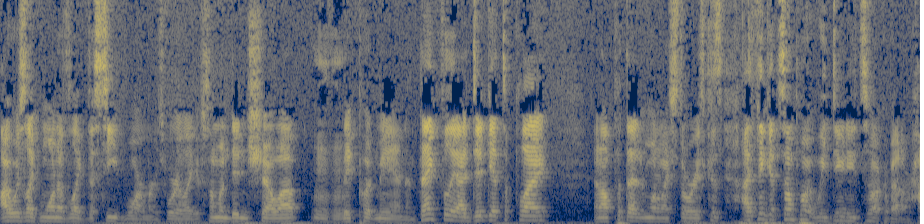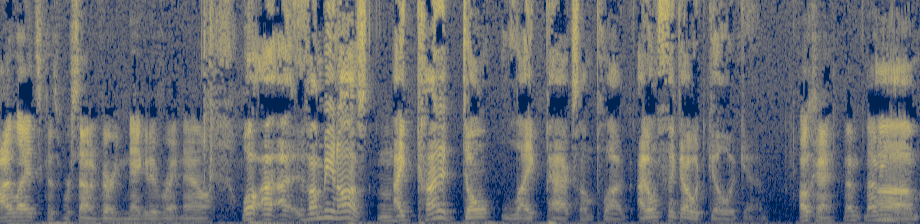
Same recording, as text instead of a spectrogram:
I was like one of like the seat warmers, where like if someone didn't show up, Mhm. they put me in. And thankfully, I did get to play. And I'll put that in one of my stories because I think at some point we do need to talk about our highlights because we're sounding very negative right now. well, I, I, if I'm being honest, Mm. I kind of don't like PAX Unplugged. I don't think I would go again. Okay, that, I mean, Um,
